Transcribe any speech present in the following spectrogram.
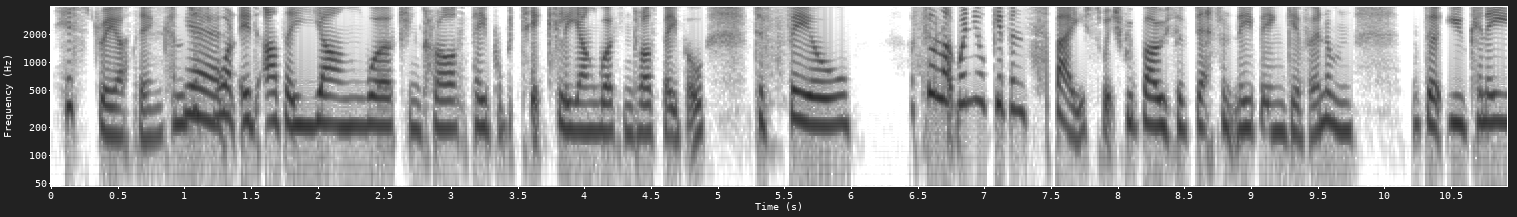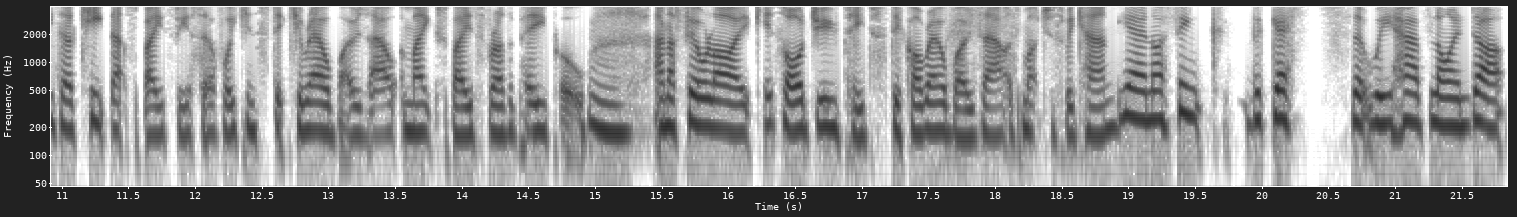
history, I think, and just wanted other young working class people, particularly young working class people, to feel I feel like when you're given space, which we both have definitely been given, and that you can either keep that space for yourself or you can stick your elbows out and make space for other people. Mm. And I feel like it's our duty to stick our elbows out as much as we can. Yeah, and I think the guests that we have lined up,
